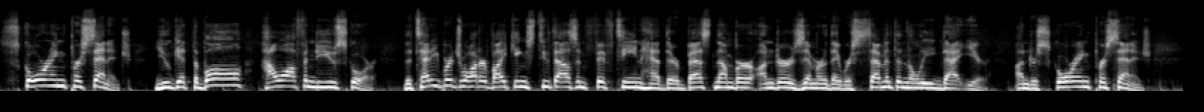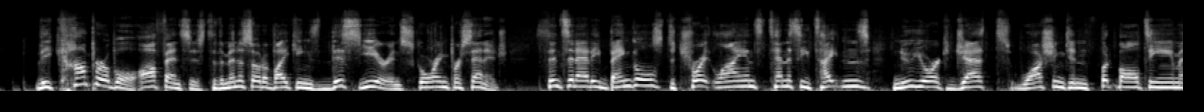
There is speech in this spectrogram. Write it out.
Scoring percentage. You get the ball. How often do you score? The Teddy Bridgewater Vikings 2015 had their best number under Zimmer. They were seventh in the league that year under scoring percentage. The comparable offenses to the Minnesota Vikings this year in scoring percentage Cincinnati Bengals, Detroit Lions, Tennessee Titans, New York Jets, Washington football team,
